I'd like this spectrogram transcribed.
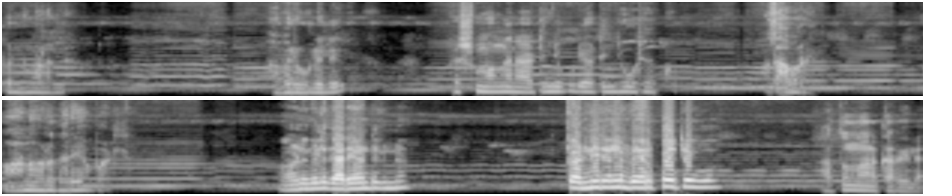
പെണ്ണുങ്ങളല്ല. അവരുള്ളിൽ വിഷമം അങ്ങനെ അടിഞ്ഞുകൂടി അടിഞ്ഞുകൂടി നിൽക്കും. അതാ പറയും ആണുങ്ങൾക്ക് അറിയാൻ പാടില്ല. ആണുങ്ങൾ കരയാണ്ട് പിന്നെ കണ്ണീരെല്ലാം വേർപ്പേറ്റ പോവോ. അതൊന്നും എനിക്കറിയില്ല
